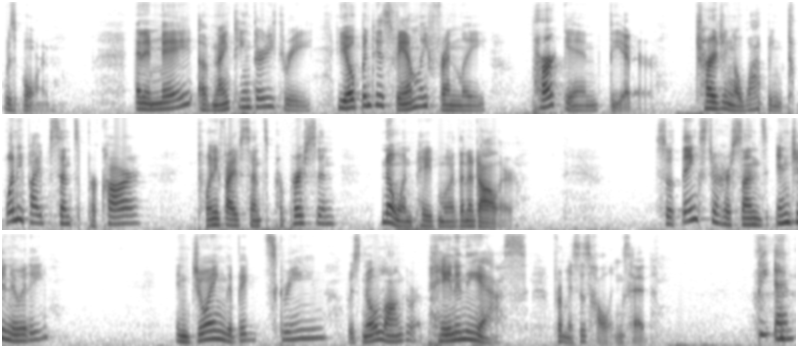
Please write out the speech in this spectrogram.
was born. And in May of 1933, he opened his family friendly Park In Theater, charging a whopping 25 cents per car, 25 cents per person. No one paid more than a dollar. So, thanks to her son's ingenuity, enjoying the big screen was no longer a pain in the ass for Mrs. Hollingshead. The end.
